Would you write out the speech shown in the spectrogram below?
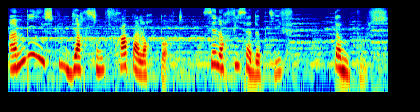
un minuscule garçon frappe à leur porte. C'est leur fils adoptif, Tom Pouce.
